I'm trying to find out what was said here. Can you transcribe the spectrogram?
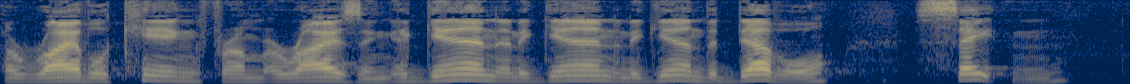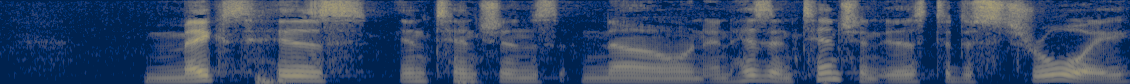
a rival king from arising. Again and again and again, the devil, Satan, makes his intentions known, and his intention is to destroy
